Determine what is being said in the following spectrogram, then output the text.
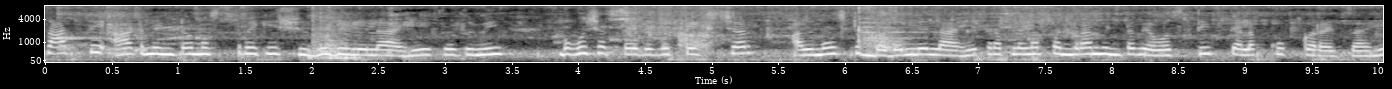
सात ते आठ मिनटं मस्तपैकी शिजू दिलेलं आहे. तर तुम्ही बघू शकता त्याचं टेक्स्चर ऑलमोस्ट बदललेलं आहे. तर आपल्याला पंधरा मिनटं व्यवस्थित त्याला कुक करायचं आहे.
